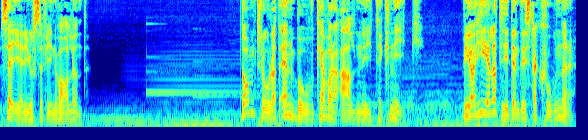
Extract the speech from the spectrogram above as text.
säger Josefin Wahlund. De tror att en bov kan vara all ny teknik. Vi har hela tiden distraktioner.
